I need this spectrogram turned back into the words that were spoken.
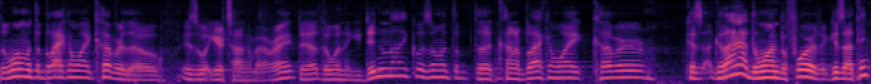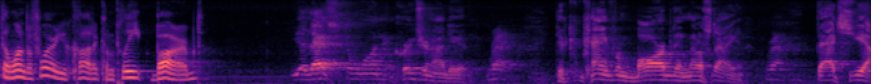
The one with the black and white cover, though, is what you're talking about, right? The the one that you didn't like was the one with the, the kind of black and white cover. Because I had the one before, because I think the one before you called it complete barbed. Yeah, that's the one that Creature and I did. Right. That came from Barbed and Metal Stallion. Right. That's, yeah,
